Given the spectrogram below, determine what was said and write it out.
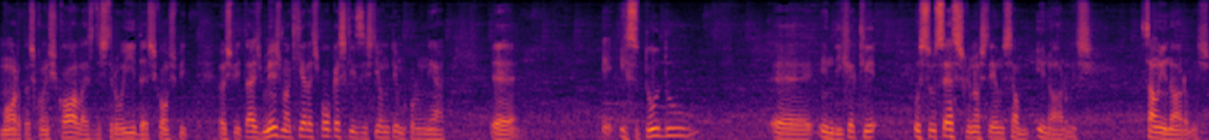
mortas, com escolas destruídas, com hospitais, mesmo aquelas poucas que existiam no tempo colonial. É, isso tudo é, indica que os sucessos que nós temos são enormes. São enormes.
